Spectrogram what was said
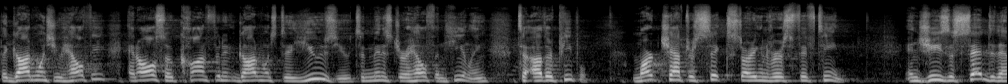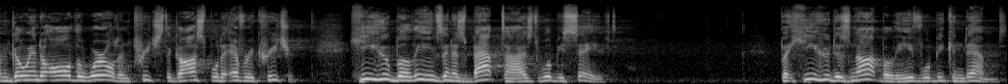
that God wants you healthy and also confident God wants to use you to minister health and healing to other people. Mark chapter 6, starting in verse 15. And Jesus said to them, Go into all the world and preach the gospel to every creature. He who believes and is baptized will be saved, but he who does not believe will be condemned.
